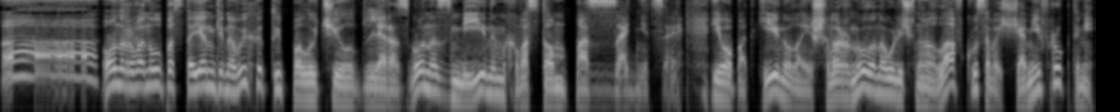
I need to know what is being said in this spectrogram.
а Он рванул по стоянке на выход и получил для разгона змеиным хвостом по заднице. Его подкинуло и швырнуло на уличную лавку с овощами и фруктами,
